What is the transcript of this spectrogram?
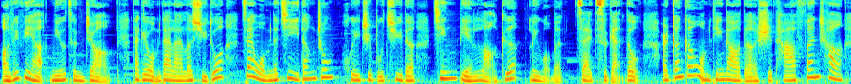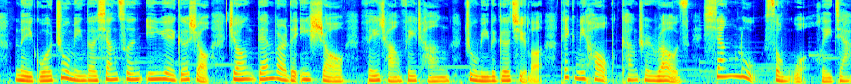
Olivia Newton-John，她给我们带来了许多在我们的记忆当中挥之不去的经典老歌，令我们再次感动。而刚刚。我们听到的是他翻唱美国著名的乡村音乐歌手 John Denver 的一首非常非常著名的歌曲了，《Take Me Home, Country Roads》乡路送我回家。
